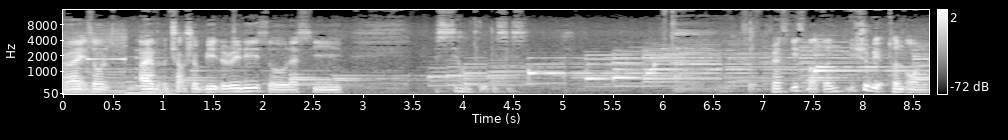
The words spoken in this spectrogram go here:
Alright, so I have charged a bit already, so let's see let's see how good this is. So press this button, it should be turned on.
